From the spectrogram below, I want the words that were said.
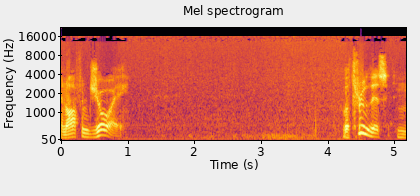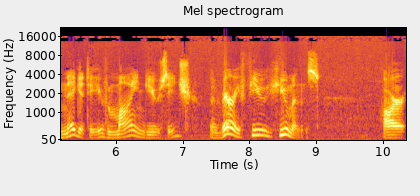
and often joy. Well, through this negative mind usage, very few humans are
